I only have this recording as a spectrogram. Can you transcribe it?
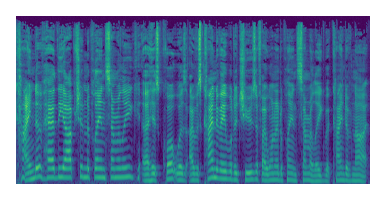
kind of had the option to play in Summer League. Uh, his quote was, I was kind of able to choose if I wanted to play in Summer League, but kind of not.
